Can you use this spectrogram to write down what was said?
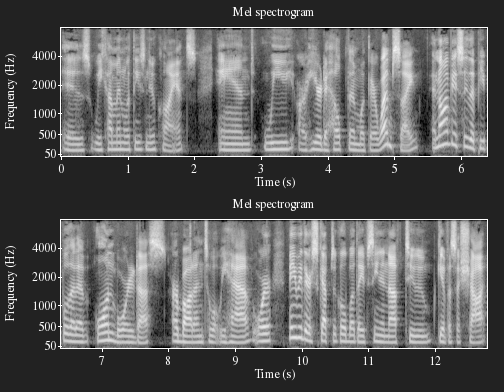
is we come in with these new clients and we are here to help them with their website. And obviously, the people that have onboarded us are bought into what we have, or maybe they're skeptical, but they've seen enough to give us a shot.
